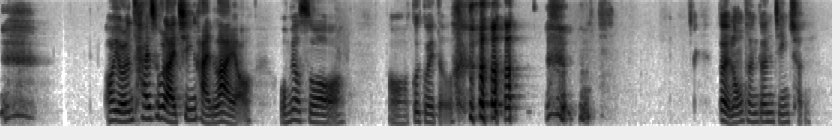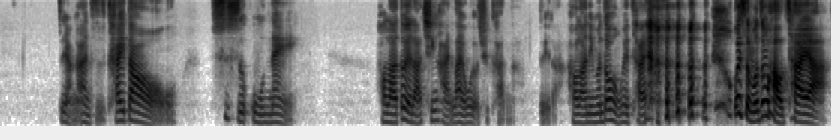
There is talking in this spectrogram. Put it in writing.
哦，有人猜出来青海赖哦。我没有说哦，哦，贵贵的，对，龙腾跟金城这两个案子开到四十五内，好啦，对啦，青海赖我有去看啦，对啦，好啦，你们都很会猜，为什么这么好猜啊？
